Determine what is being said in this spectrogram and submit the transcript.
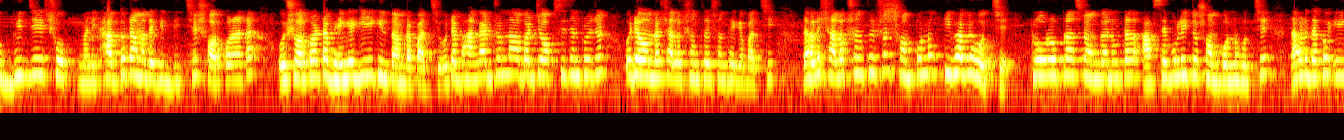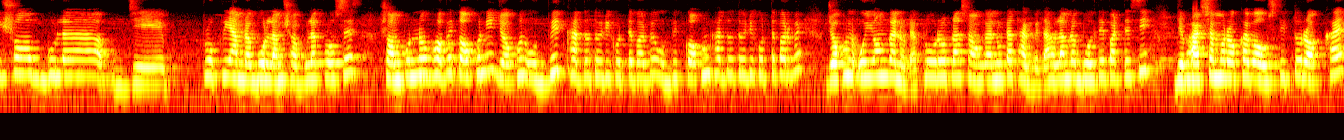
উদ্ভিদ যে মানে খাদ্যটা আমাদেরকে দিচ্ছে, শর্করাটা, ওই শর্করাটা ভেঙে গিয়ে কিন্তু আমরা পাচ্ছি। ওটা ভাঙার জন্য আবার যে অক্সিজেন প্রয়োজন, ওইটাও আমরা শালক সংশ্লেষণ থেকে পাচ্ছি। তাহলে শালক সংশ্লেষণ সম্পন্ন কীভাবে হচ্ছে? ক্লোরোপ্লাস্ট অঙ্গাণুটা আছে বলেই তো সম্পন্ন হচ্ছে। তাহলে দেখো, এই সবগুলা যে প্রক্রিয়া আমরা বললাম, সবগুলো প্রসেস সম্পূর্ণ হবে তখনই যখন উদ্ভিদ খাদ্য তৈরি করতে পারবে, উদ্ভিদ কখন খাদ্য তৈরি করতে পারবে, যখন ওই অঙ্গাণুটা ক্লোরোপ্লাস্ট অঙ্গাণুটা থাকবে। তাহলে আমরা বলতে পারতেছি যে ভারসাম্য রক্ষায় বা অস্তিত্ব রক্ষায়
